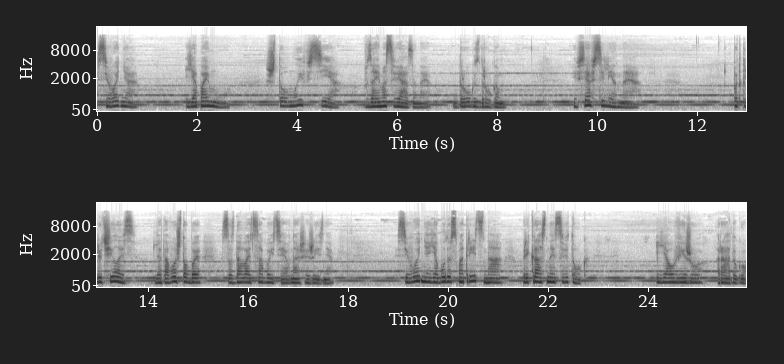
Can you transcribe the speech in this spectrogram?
Сегодня я пойму, что мы все взаимосвязаны друг с другом. И вся Вселенная подключилась для того, чтобы создавать события в нашей жизни. Сегодня я буду смотреть на прекрасный цветок, и я увижу радугу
